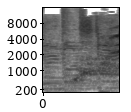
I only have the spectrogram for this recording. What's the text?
turn on.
